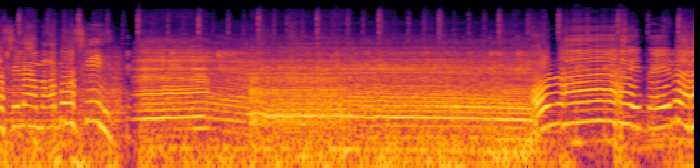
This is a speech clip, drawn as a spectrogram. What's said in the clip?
Grabe, nawala na sila mga boski. Alright, ayun na.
